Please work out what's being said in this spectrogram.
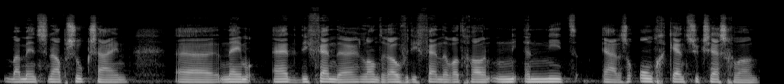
waar mensen naar op zoek zijn. Eh, neem de Defender, Land Rover Defender, wat gewoon een niet, ja, dat is een ongekend succes gewoon.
